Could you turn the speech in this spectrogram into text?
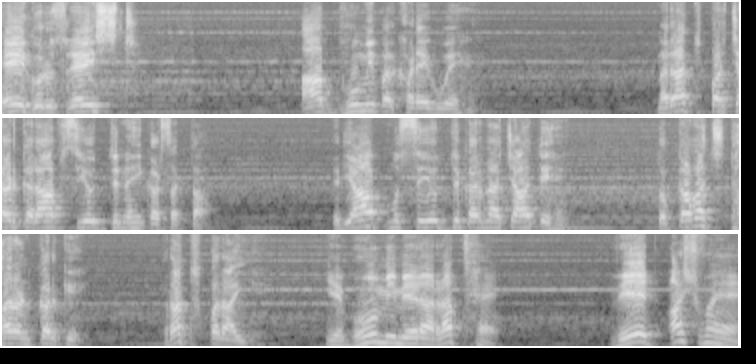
हे गुरु श्रेष्ठ, आप भूमि पर खड़े हुए हैं। मैं रथ पर चढ़कर आपसे युद्ध नहीं कर सकता। यदि आप मुझसे युद्ध करना चाहते हैं तो कवच धारण करके रथ पर आइए। ये भूमि मेरा रथ है। वेद अश्व है,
